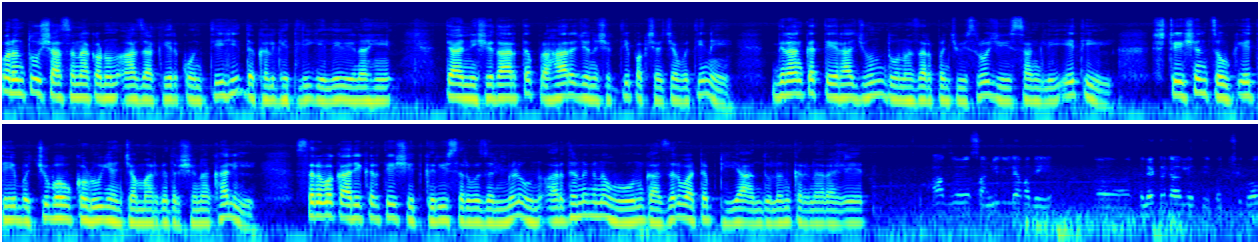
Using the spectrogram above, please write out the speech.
परंतु शासनाकडून आज अखेर कोणतीही दखल घेतली गेलेली नाही. त्या निषेधार्थ प्रहार जनशक्ती पक्षाच्या वतीने दिनांक तेरा जून दोन हजार पंचवीस रोजी सांगली येथील स्टेशन चौक येथे बच्चूभाऊ कडू यांच्या मार्गदर्शनाखाली सर्व कार्यकर्ते शेतकरी सर्वजण मिळून अर्धनग्न होऊन गाजर वाटप ठिया आंदोलन करणार आहेत. आज सांगली जिल्ह्यामध्ये कलेक्टर कार्यालय येथे बच्चू भाऊ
